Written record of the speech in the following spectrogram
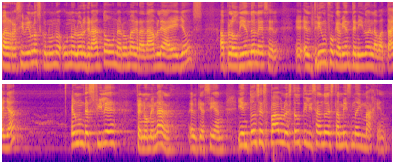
para recibirlos con un, olor grato, un aroma agradable a ellos, aplaudiéndoles el, el triunfo que habían tenido en la batalla. Era un desfile fenomenal el que hacían. Y entonces Pablo está utilizando esta misma imagen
